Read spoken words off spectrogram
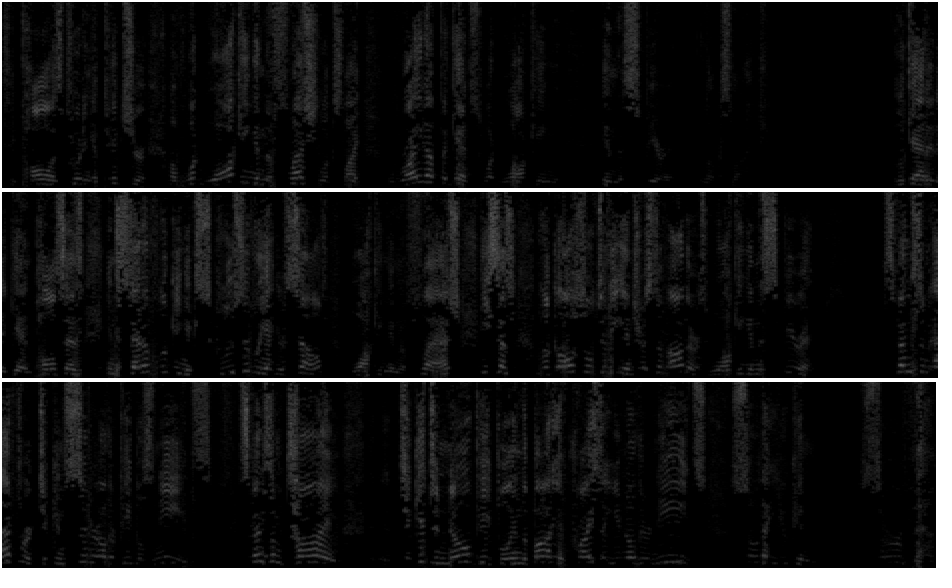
See, Paul is putting a picture of what walking in the flesh looks like right up against what walking in the Spirit looks like. Look at it again. Paul says, instead of looking exclusively at yourself, walking in the flesh, he says, look also to the interests of others, walking in the Spirit. Spend some effort to consider other people's needs. Spend some time to get to know people in the body of Christ that you know their needs so that you can serve them.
